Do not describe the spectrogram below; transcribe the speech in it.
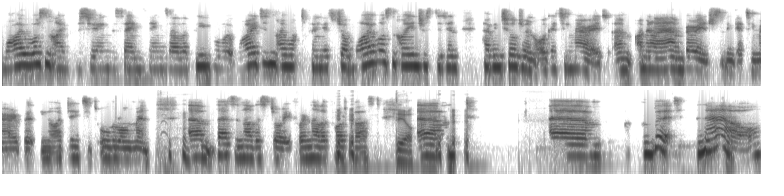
why wasn't I pursuing the same things other people were? Why didn't I want to go and get a job? Why wasn't I interested in having children or getting married? Um, I mean, I am very interested in getting married, but you know, I've dated all the wrong men. Um, that's another story for another podcast. Deal. Um, um, but now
